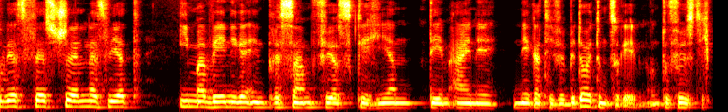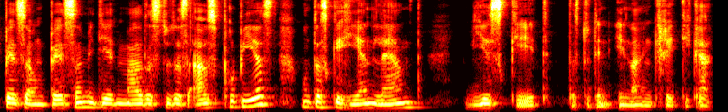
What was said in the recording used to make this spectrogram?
du wirst feststellen, es wird immer weniger interessant fürs Gehirn, dem eine negative Bedeutung zu geben. Und du fühlst dich besser und besser mit jedem Mal, dass du das ausprobierst und das Gehirn lernt, wie es geht, dass du den inneren Kritiker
